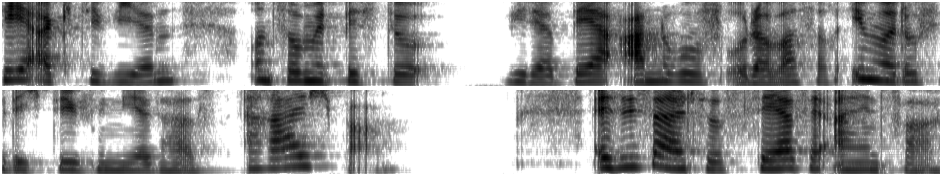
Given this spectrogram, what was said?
deaktivieren und somit bist du wie der Bär-Anruf oder was auch immer du für dich definiert hast, erreichbar. Es ist also sehr, sehr einfach.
